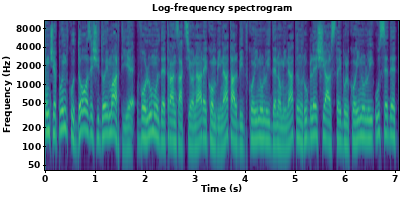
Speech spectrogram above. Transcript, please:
Începând cu 22 martie, volumul de tranzacționare combinat al bitcoinului denominat în ruble și al stablecoinului USDT,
